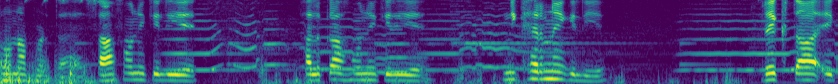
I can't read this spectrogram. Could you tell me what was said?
رونا پڑتا ہے۔ صاف ہونے کے لیے، ہلکا ہونے کے لیے، نکھرنے کے لیے۔ ریختہ ایک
